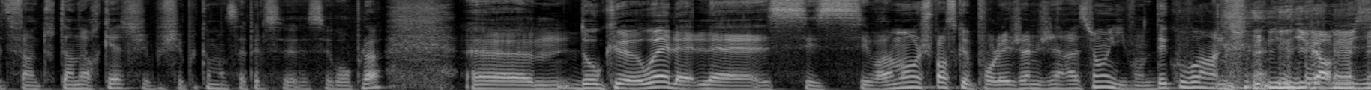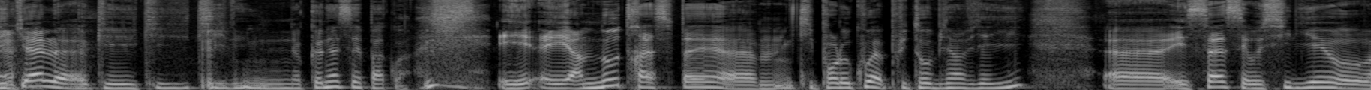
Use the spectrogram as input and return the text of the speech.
enfin, tout un orchestre, je sais, plus- je sais plus comment s'appelle ce, ce groupe-là. Euh, donc, euh, ouais, c'est vraiment, je pense que pour les jeunes générations, ils vont découvrir un, un univers musical euh, qui- qui- qu'ils ne connaissaient pas. Quoi. Et, et un autre aspect euh, qui, pour le coup, a plutôt bien vieilli, et ça, c'est aussi lié au.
